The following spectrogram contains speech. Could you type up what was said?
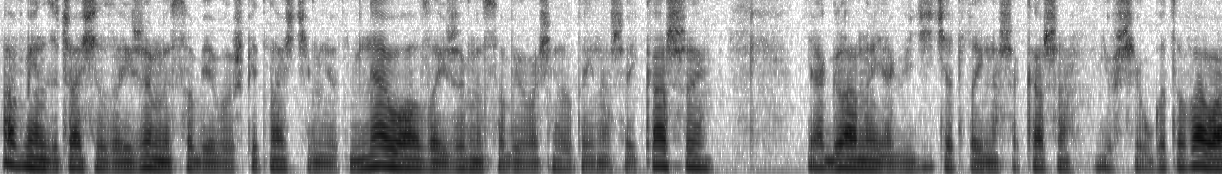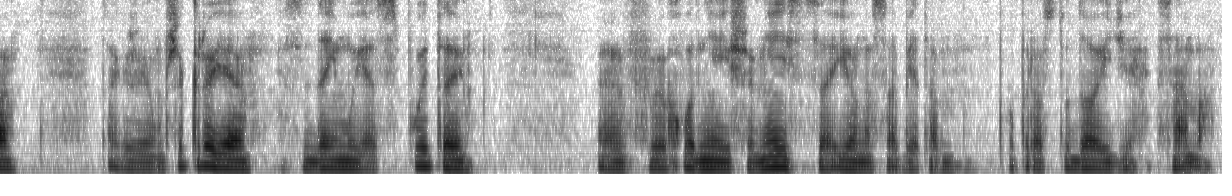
A w międzyczasie zajrzymy sobie, bo już 15 minut minęło, zajrzymy sobie właśnie do tej naszej kaszy jaglanej. Jak widzicie, tutaj nasza kasza już się ugotowała. Także ją przykryję, zdejmuję z płyty e, w chłodniejsze miejsce i ona sobie tam po prostu dojdzie sama.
